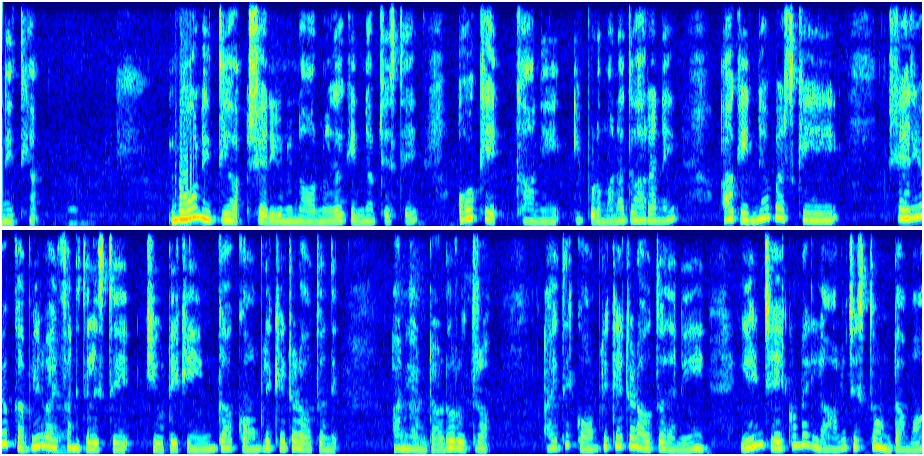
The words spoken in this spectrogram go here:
నిత్య. నో నిత్య షర్యుని నార్మల్గా కిడ్నాప్ చేస్తే ఓకే కానీ ఇప్పుడు మన ద్వారానే ఆ కిడ్నాపర్స్కి షెరియు కబీర్ వైఫ్ అని తెలిస్తే క్యూటీకి ఇంకా కాంప్లికేటెడ్ అవుతుంది అని అంటాడు రుద్ర. అయితే కాంప్లికేటెడ్ అవుతుందని ఏం చేయకుండా ఇలా ఆలోచిస్తూ ఉంటామా?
